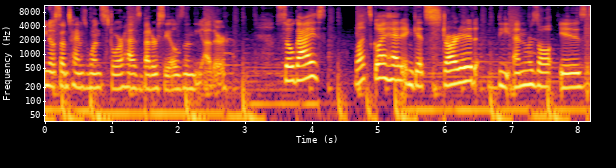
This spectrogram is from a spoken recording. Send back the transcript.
you know, sometimes one store has better sales than the other. So guys, let's go ahead and get started. The end result is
